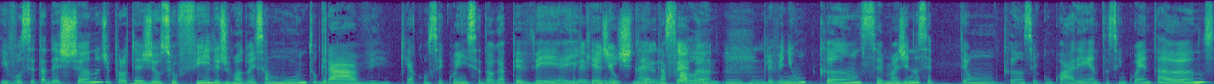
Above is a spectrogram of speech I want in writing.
E você está deixando de proteger o seu filho de uma doença muito grave, que é a consequência do HPV aí, Prevenir que a gente né, tá né, tá falando. Né? Uhum. Prevenir um câncer. Imagina você ter um câncer com 40, 50 anos,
